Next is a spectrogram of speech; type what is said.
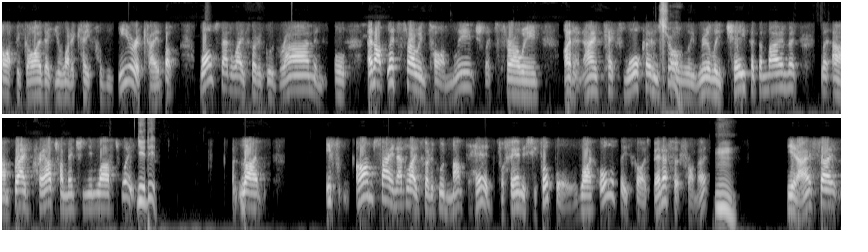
type of guy that you want to keep for the year, okay? But whilst Adelaide's got a good run, and or and I, let's throw in Tom Lynch, let's throw in I don't know Tex Walker, who's Sure. probably really cheap at the moment. Um, Brad Crouch, I mentioned him last week You did. like if I'm saying Adelaide's got a good month ahead for fantasy football, like all of these guys benefit from it, Mm. you know. So,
